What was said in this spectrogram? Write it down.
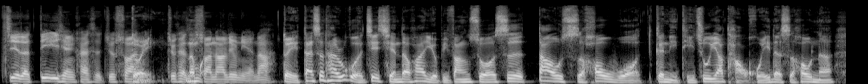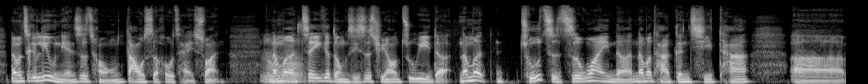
借的第一天开始就算，对，就开始算到六年了。对，但是他如果借钱的话，有比方说是到时候我跟你提出要讨回的时候呢，那么这个六年是从到时候才算。那么这一个东西是需要注意的。那么除此之外呢，那么它跟其他呃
